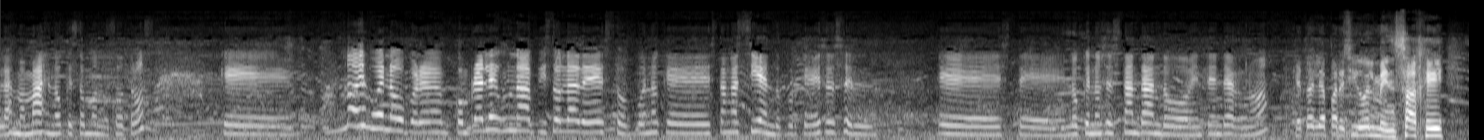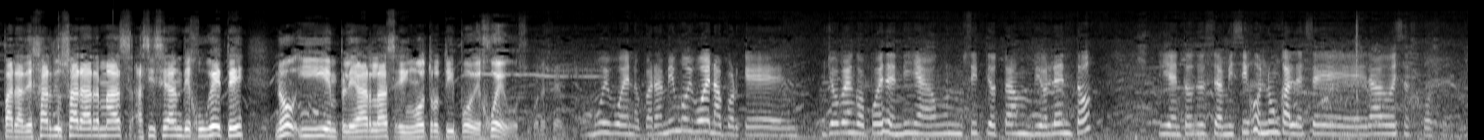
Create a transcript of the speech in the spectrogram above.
las mamás, ¿no? Que somos nosotros, que no es bueno para comprarle una pistola de esto, bueno que están haciendo, porque eso es el, este, lo que nos están dando a entender, ¿no? ¿Qué tal le ha parecido el mensaje para dejar de usar armas, así sean de juguete, ¿no? Y emplearlas en otro tipo de juegos, por ejemplo. Muy bueno, para mí muy buena porque yo vengo pues de niña a un sitio tan violento y entonces a mis hijos nunca les he dado esas cosas.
